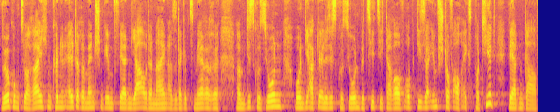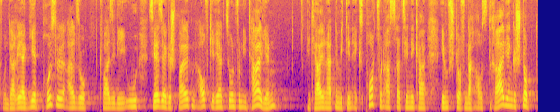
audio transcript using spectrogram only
Wirkung zu erreichen? Können ältere Menschen geimpft werden, ja oder nein? Also da gibt es mehrere ähm, Diskussionen und die aktuelle Diskussion bezieht sich darauf, ob dieser Impfstoff auch exportiert werden darf. Und da reagiert Brüssel, also quasi die EU, sehr, sehr gespalten auf die Reaktion von Italien Italien hat nämlich den Export von AstraZeneca-Impfstoffen nach Australien gestoppt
